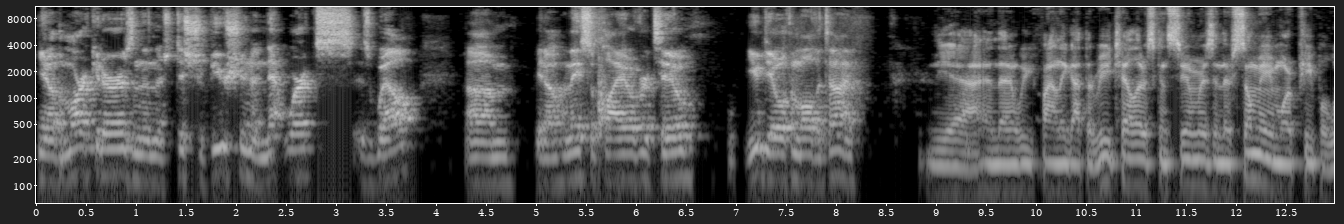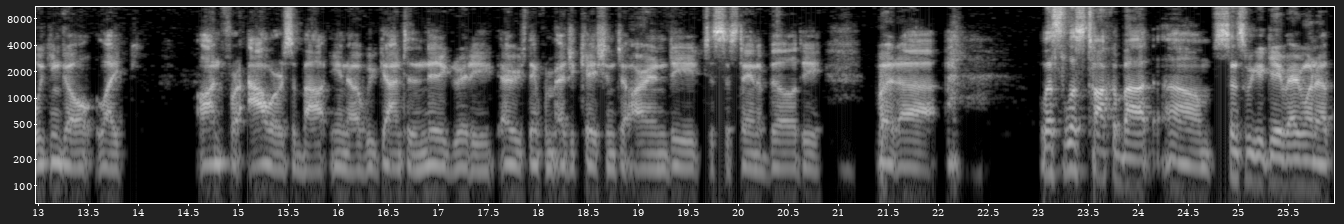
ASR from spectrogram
You know, the marketers, and then there's distribution and networks as well. Um, you know, and they supply over to you. Deal with them all the time. Yeah, and then we finally got the retailers, consumers, and there's so many more people. We can go like on for hours about you know we've gotten to the nitty gritty everything from education to r&d to sustainability but uh let's let's talk about um since we gave everyone a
